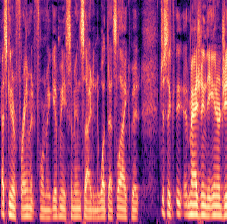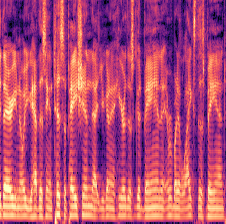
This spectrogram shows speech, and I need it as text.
asking to frame it for me. Give me some insight into what that's like. But just imagining the energy there. You know, you have this anticipation that you're going to hear this good band, and everybody likes this band.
